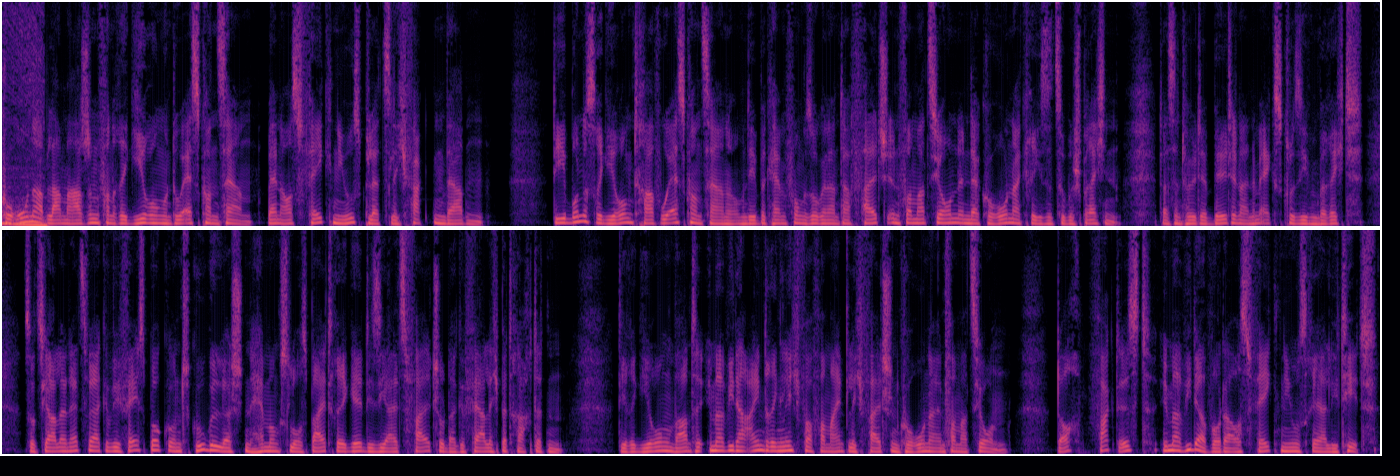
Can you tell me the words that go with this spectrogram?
Corona-Blamagen von Regierung und US-Konzern, wenn aus Fake News plötzlich Fakten werden. Die Bundesregierung traf US-Konzerne, um die Bekämpfung sogenannter Falschinformationen in der Corona-Krise zu besprechen. Das enthüllte Bild in einem exklusiven Bericht. Soziale Netzwerke wie Facebook und Google löschten hemmungslos Beiträge, die sie als falsch oder gefährlich betrachteten. Die Regierung warnte immer wieder eindringlich vor vermeintlich falschen Corona-Informationen. Doch Fakt ist, immer wieder wurde aus Fake News Realität.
